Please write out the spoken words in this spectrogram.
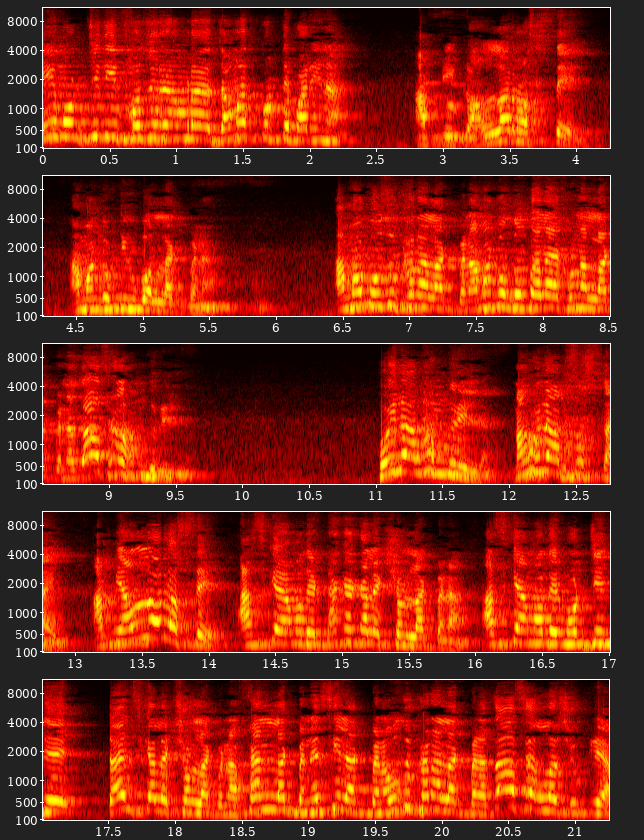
এই মসজিদে ফজরে আমরা জামাত করতে পারি না। আপনি একটু আল্লাহর রস্তে আমাকেও টিউবওয়েল লাগবে না, আমাকে অজুখানা লাগবে না, আমাকে দোতলা এখন আর লাগবে না। যা আলহামদুলিল্লাহ। হইলে আলহামদুলিল্লাহ, না হইলে আফসোস নাই। আপনি আল্লাহর রাস্তে, আজকে আমাদের টাকা কালেকশন লাগবে না, আজকে আমাদের মসজিদে টাইলস কালেকশন লাগবে না ফ্যান লাগবে না এসি লাগবে না, উজুখানা লাগবে না, যা আছে আল্লাহ শুক্রিয়া,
